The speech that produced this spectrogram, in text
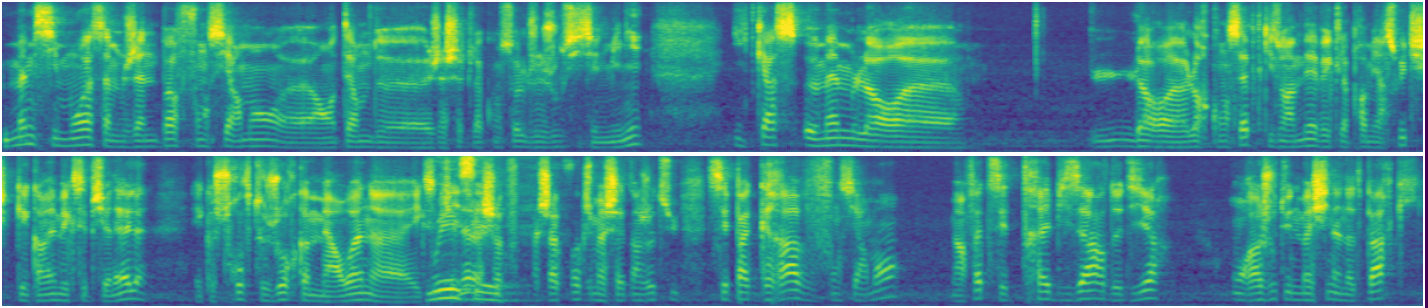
même si moi ça me gêne pas foncièrement en termes de j'achète la console, je joue si c'est une mini, ils cassent eux-mêmes leur, euh, leur, euh, leur, concept qu'ils ont amené avec la première Switch, qui est quand même exceptionnel et que je trouve toujours comme Merwan euh, exceptionnel à, chaque, fois que je m'achète un jeu dessus. C'est pas grave foncièrement, mais en fait c'est très bizarre de dire on rajoute une machine à notre parc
